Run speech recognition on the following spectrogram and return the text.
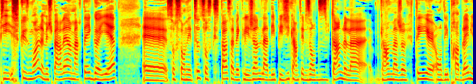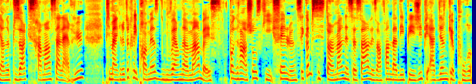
puis excuse-moi, mais je parlais à Martin Goyette euh, sur son étude sur ce qui se passe avec les jeunes de la DPJ quand ils ont 18 ans. la grande majorité euh, ont des problèmes. Il y en a plusieurs qui se ramassent à la rue. Puis malgré toutes les promesses du gouvernement, ben c'est pas grand-chose qui est fait. C'est comme si c'était un mal nécessaire, les enfants de la DPJ, puis adviennent que pourra.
